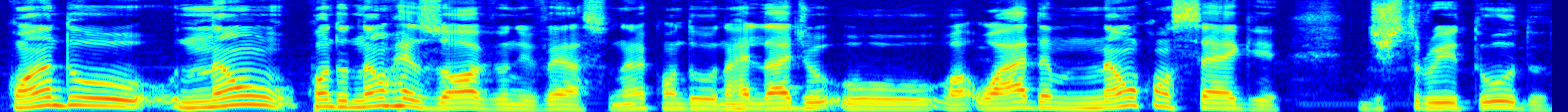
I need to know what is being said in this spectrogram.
Quando não, quando não resolve o universo, né? Quando na realidade o, o Adam não consegue destruir tudo,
